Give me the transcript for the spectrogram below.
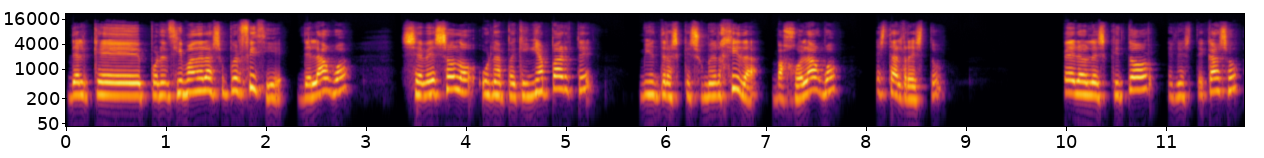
del que por encima de la superficie del agua se ve solo una pequeña parte, mientras que sumergida bajo el agua está el resto. Pero el escritor, en este caso,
